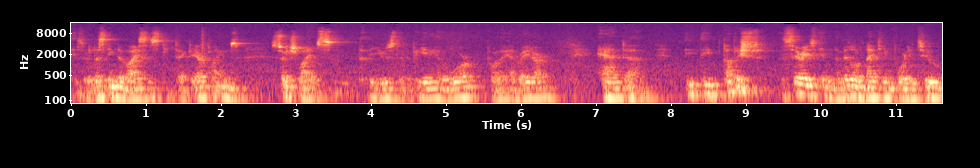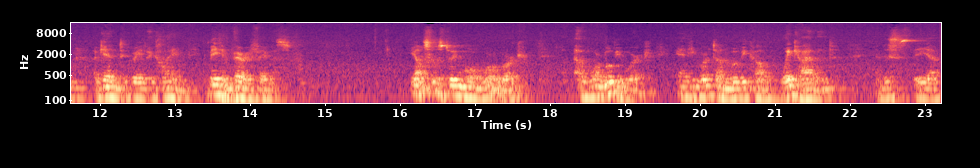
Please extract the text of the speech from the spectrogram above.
These are listening devices to detect airplanes, searchlights that they used at the beginning of the war before they had radar. And uh, he, he published the series in the middle of 1942, again to great acclaim. It made him very famous. He also was doing more war work, uh, more movie work, and he worked on a movie called Wake Island. And this is the, uh,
